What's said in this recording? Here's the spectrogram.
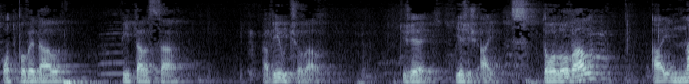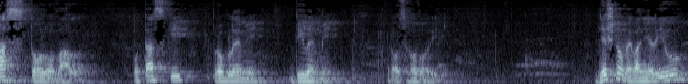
odpovedal, pýtal sa a vyučoval. Čiže Ježiš aj stoloval, aj nastoloval otázky, problémy, dilemy, rozhovory. V dnešnom evaneliu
